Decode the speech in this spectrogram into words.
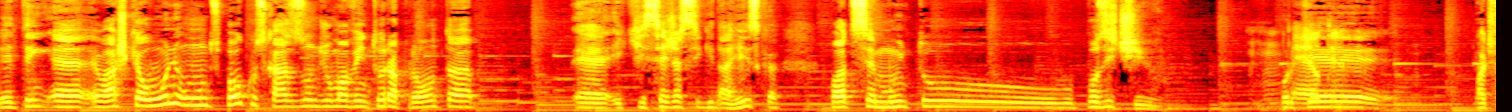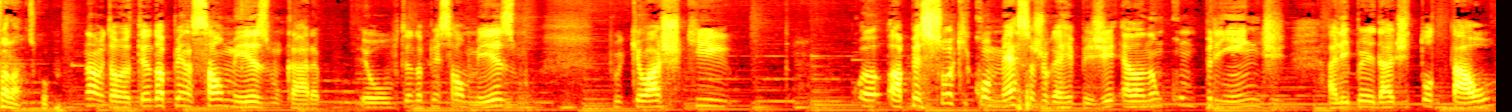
ele tem, é, eu acho que é um dos poucos casos onde uma aventura pronta é, e que seja seguida à risca pode ser muito positivo. Uhum. Porque. É, tenho... Pode falar, desculpa. Não, então eu tendo a pensar o mesmo, cara. Eu tendo a pensar o mesmo, porque eu acho que a pessoa que começa a jogar RPG, ela não compreende a liberdade total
